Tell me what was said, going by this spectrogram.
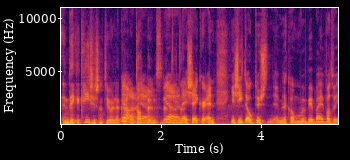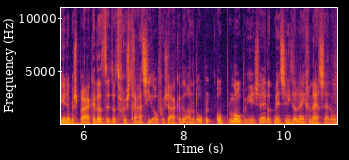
een dikke crisis natuurlijk ja, op dat ja, punt. Ja, dat, nee, zeker. En je ziet ook dus, en dan komen we weer bij wat we eerder bespraken, dat, dat frustratie over zaken wel aan het op, oplopen is. Hè? Dat mensen niet alleen geneigd zijn om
